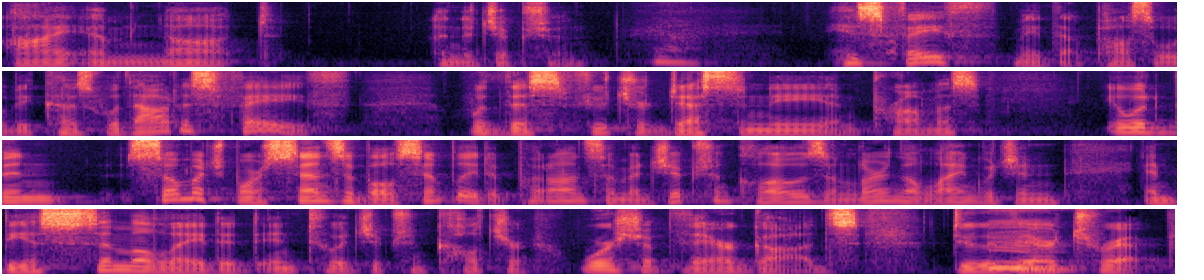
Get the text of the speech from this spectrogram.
I am not an Egyptian. Yeah. His faith made that possible because without his faith, with this future destiny and promise, it would have been so much more sensible simply to put on some Egyptian clothes and learn the language and, and be assimilated into Egyptian culture, worship their gods, do mm. their trip.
